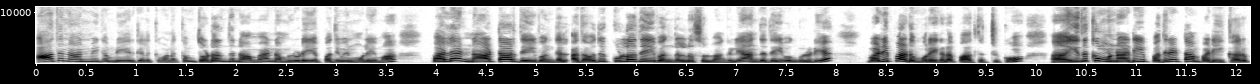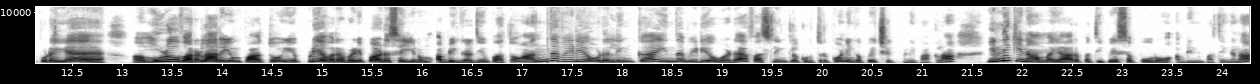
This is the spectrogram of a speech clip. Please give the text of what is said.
ஆதன் ஆன்மீகம் நேயர்களுக்கு வணக்கம். தொடர்ந்து நாம நம்மளுடைய பதிவின் மூலயமா பல நாட்டார் தெய்வங்கள் அதாவது குல தெய்வங்கள்னு சொல்லுவாங்க இல்லையா அந்த தெய்வங்களுடைய வழிபாடு முறைகளை பார்த்துட்டு இருக்கோம் இதுக்கு முன்னாடி பதினெட்டாம் படி கருப்புடைய முழு வரலாறையும் பார்த்தோம். எப்படி அவரை வழிபாடு செய்யணும் அப்படிங்கிறதையும் பார்த்தோம். அந்த வீடியோவோட லிங்கை இந்த வீடியோவோட ஃபர்ஸ்ட் லிங்க்ல கொடுத்துருக்கோம். நீங்க போய் செக் பண்ணி பார்க்கலாம். இன்னைக்கு நாம யாரை பத்தி பேச போறோம் அப்படின்னு பாத்தீங்கன்னா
